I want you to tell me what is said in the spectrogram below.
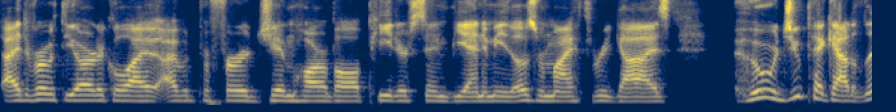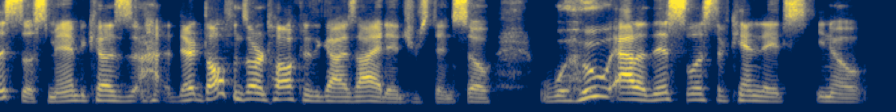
I wrote the article. I, I would prefer Jim Harbaugh, Pederson, Bieniemy. Those were my three guys. Who would you pick out of this list, man? Because their Dolphins aren't talking to the guys I had interest in. So who out of this list of candidates, you know,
